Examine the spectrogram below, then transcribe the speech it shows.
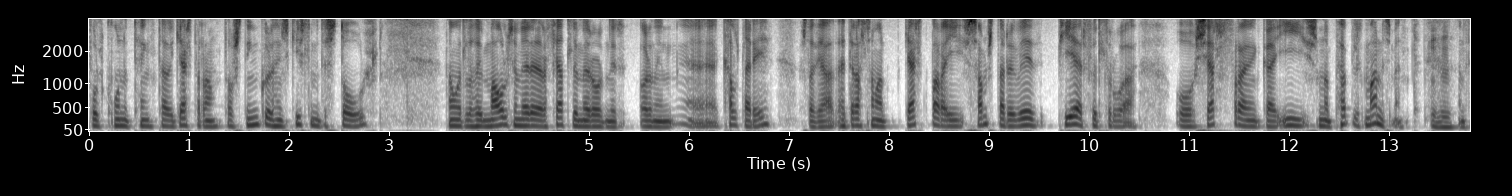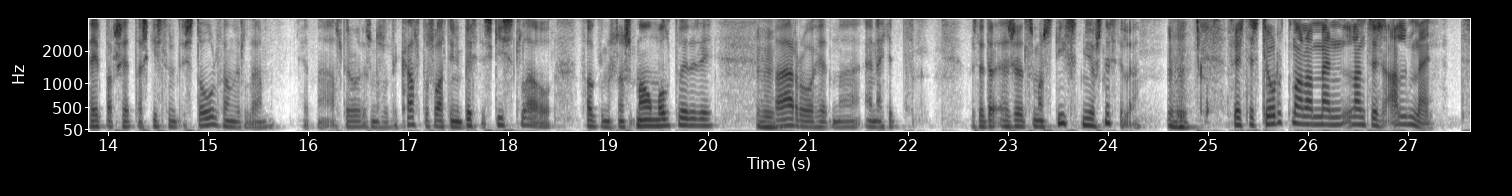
fólk konu tengt hafi gert það ránt, þá stingur þeim skýslum undir stól þá er þau mál sem verið er að fjallum er orðin, orðin eh, kaldari að þetta er allt saman gert bara í samstarfi við PR fulltrúa og sérfræðinga í svona public management Mhm. þannig að þeir bara setja skýslunum til stól þá er það hérna, allt er orðið svona svolítið kalt og svo allt í henni byrti skýsla og þá kemur svona smá moldviðri Mhm. þar og hérna, en ekkit þessu er allt saman stýrt mjög snirtilega finnst þið stjórnmálamenn landsins almennt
